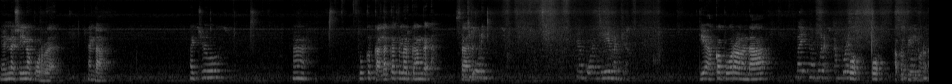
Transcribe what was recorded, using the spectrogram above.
என்ன ஷீனா போடுற? ஏண்டா அச்சோ. தூக்க கலக்கத்தில் இருக்காங்க. சரி. ஏ அக்கா போகிறாளாண்டா பை போ அக்கா பிடி. போகிறான்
